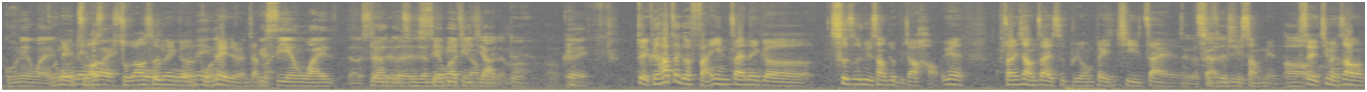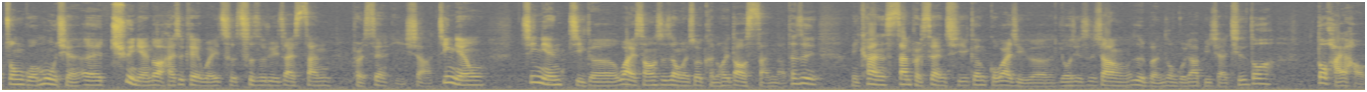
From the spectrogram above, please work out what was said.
国内外，国内主要主要是那个国内的人在买。CNY 呃，是那个是人民币计价的嘛？对。对，可是它这个反映在那个赤字率上就比较好，因为专项债是不用被记在赤字率上面的，所以基本上中国目前呃去年的话还是可以维持赤字率在三 percent 以下。今年今年几个外商是认为说可能会到三了，但是你看三 percent 其实跟国外几个，尤其是像日本这种国家比起来，其实都都还好。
